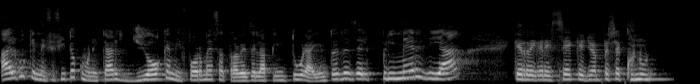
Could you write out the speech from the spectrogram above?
algo que necesito comunicar yo, que mi forma es a través de la pintura. Y entonces desde el primer día que regresé, que yo empecé con un...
